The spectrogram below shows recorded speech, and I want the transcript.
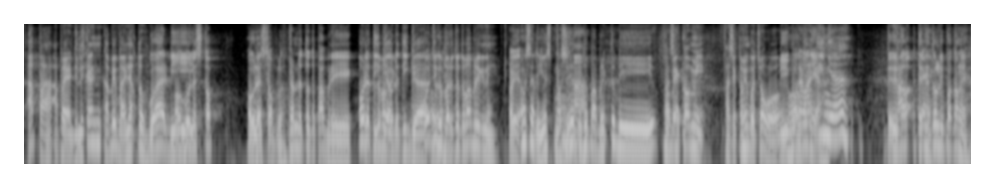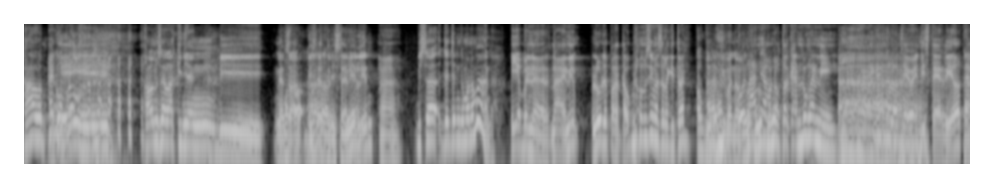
Apa? Apa yang jenis kan KB banyak tuh. Gua di. Oh, gue udah stop. Oh udah stop loh. Kan udah tutup pabrik. Oh, udah tiga, tutup pabrik. udah tiga. Gue juga baru tutup pabrik nih. Oh iya. Oh serius? Maksudnya tutup pabrik tuh di Vasektomi. Vasektomi buat cowok. Dipotong Bukan ya. Kalau eh. titik dipotong ya. Kalau Eh, goblok. Eh, kalau misalnya lakinya yang di netra, Foto- di sterilin, Nah. Bisa jajan ke mana-mana. Iya bener. Nah ini lu udah pada tahu belum sih masalah gituan? Oh, belum. Gimana? Gue Belum, nanya belum, sama dokter kandungan nih. Ini kan kalau cewek di steril kan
